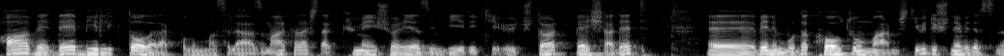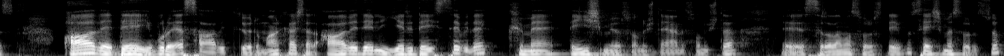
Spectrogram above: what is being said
A ve D birlikte olarak bulunması lazım. Arkadaşlar kümeyi şöyle yazayım. 1, 2, 3, 4, 5 adet e, benim burada koltuğum varmış gibi düşünebilirsiniz. A ve D'yi buraya sabitliyorum. Arkadaşlar A ve D'nin yeri değişse bile küme değişmiyor sonuçta. Yani sonuçta e, sıralama sorusu değil bu seçme sorusu.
